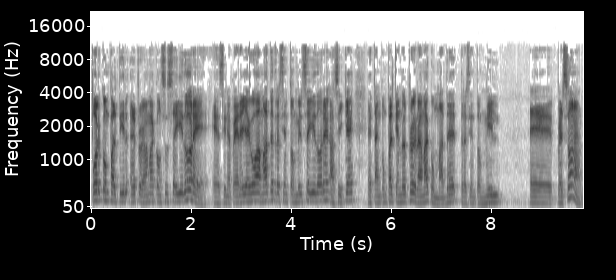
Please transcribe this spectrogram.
por compartir el programa con sus seguidores. Eh, CinePR llegó a más de 300 mil seguidores, así que están compartiendo el programa con más de 300 mil eh, personas.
